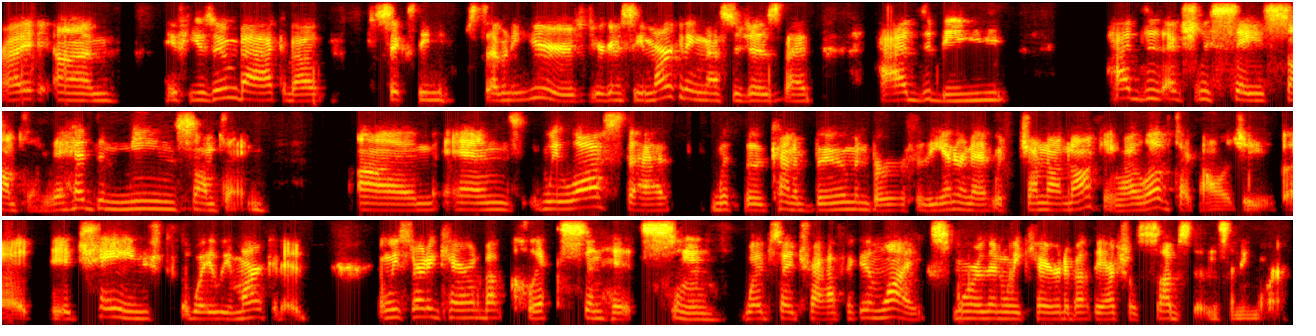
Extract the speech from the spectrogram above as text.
right? Um, if you zoom back about 60, 70 years, you're going to see marketing messages that had to be, had to actually say something. They had to mean something. Um, and we lost that with the kind of boom and birth of the internet, which I'm not knocking. I love technology, but it changed the way we marketed. And we started caring about clicks and hits and website traffic and likes more than we cared about the actual substance anymore.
